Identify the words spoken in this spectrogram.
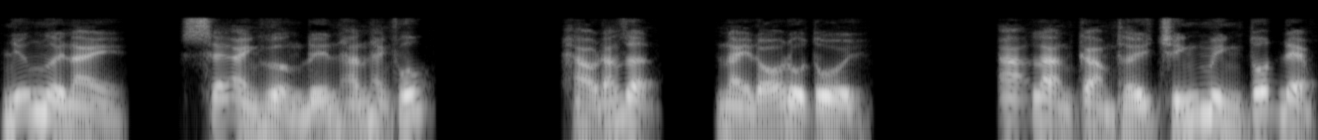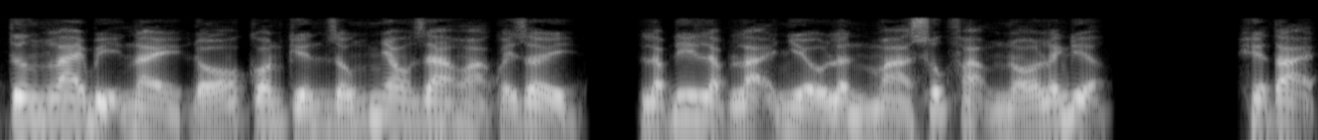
Những người này, sẽ ảnh hưởng đến hắn hạnh phúc. Hào đáng giận, này đó đồ tồi. ạ à làn cảm thấy chính mình tốt đẹp tương lai bị này đó con kiến giống nhau ra hỏa quấy rầy, lặp đi lặp lại nhiều lần mà xúc phạm nó lãnh địa. Hiện tại,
